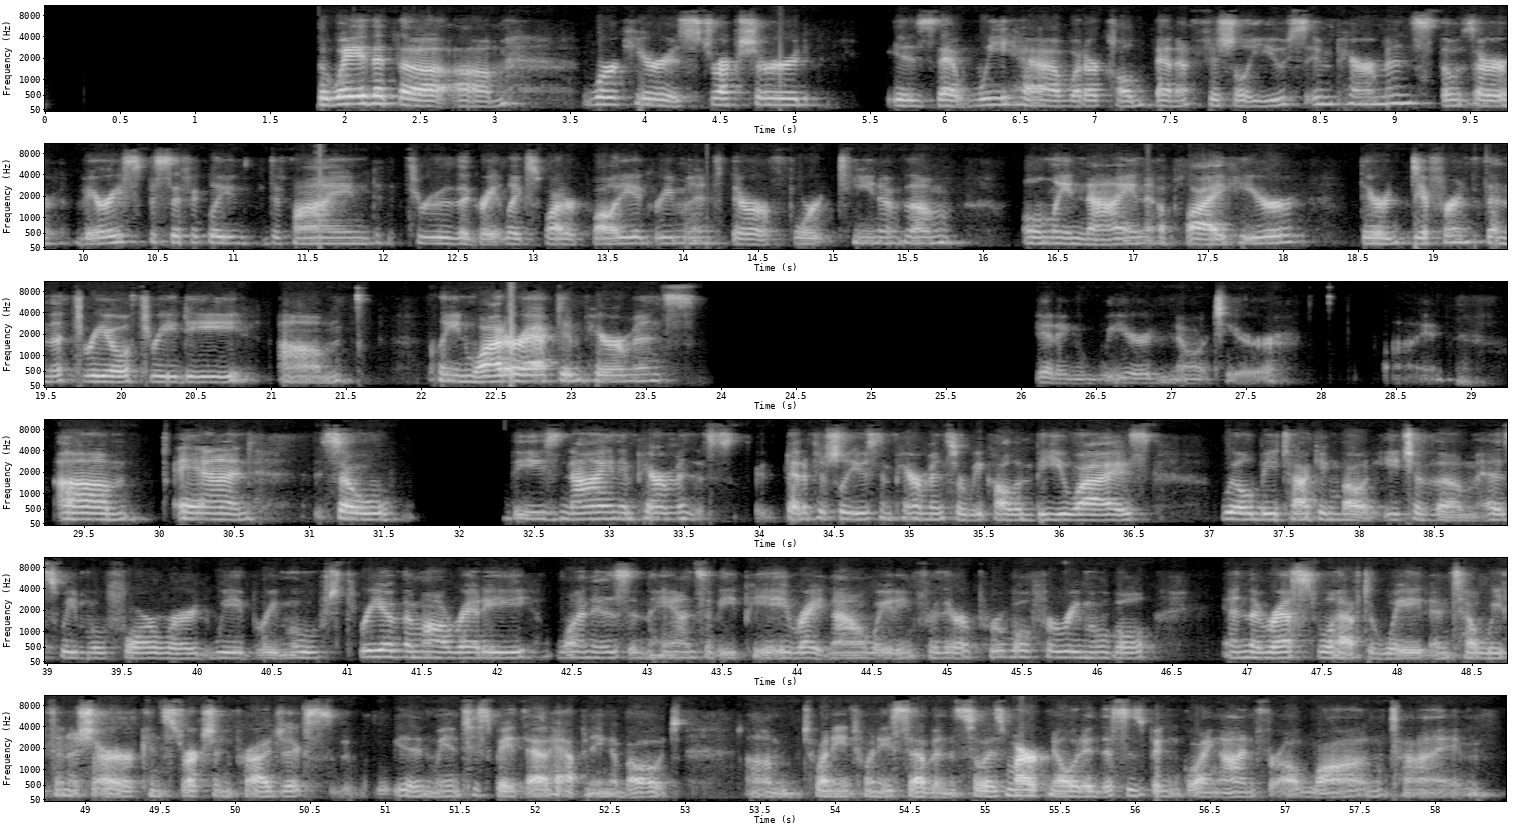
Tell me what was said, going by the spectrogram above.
the way that the um, work here is structured is that we have what are called beneficial use impairments. Those are very specifically defined through the Great Lakes Water Quality Agreement. There are 14 of them. Only nine apply here. They're different than the 303D um, Clean Water Act impairments. Getting weird note here. Fine. Um, and so these nine impairments, beneficial use impairments, or we call them BUIs, we'll be talking about each of them as we move forward. We've removed three of them already. One is in the hands of EPA right now, waiting for their approval for removal. And the rest will have to wait until we finish our construction projects. And we anticipate that happening about um, 2027. So as Mark noted, this has been going on for a long time.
